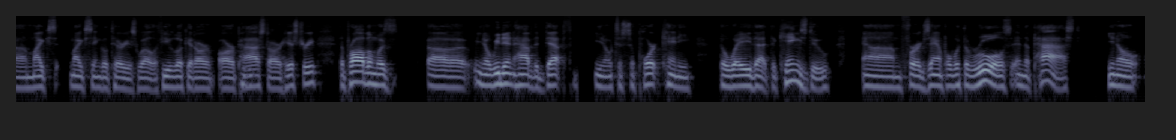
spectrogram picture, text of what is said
uh, Mike's Mike Singletary as well. If you look at our our mm-hmm. past, our history, the problem was, uh, you know, we didn't have the depth, you know, to support Kenny the way that the Kings do um, for example, with the rules in the past, you know,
